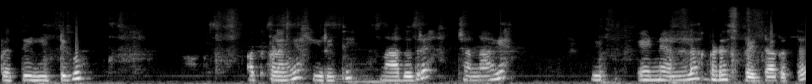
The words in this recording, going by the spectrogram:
ಪ್ರತಿ ಹಿಟ್ಟಿಗೂ. ಹತ್ಕೊಳಂಗೆ ಈ ರೀತಿ ನಾದಿದ್ರೆ ಚೆನ್ನಾಗಿ ಎಣ್ಣೆ ಎಲ್ಲ ಕಡೆ ಸ್ಪ್ರೆಡ್ ಆಗುತ್ತೆ.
